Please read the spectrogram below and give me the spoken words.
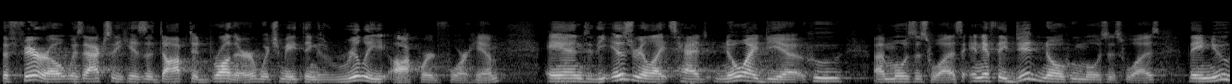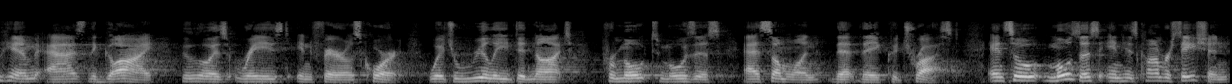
the Pharaoh was actually his adopted brother, which made things really awkward for him. And the Israelites had no idea who uh, Moses was. And if they did know who Moses was, they knew him as the guy who was raised in Pharaoh's court, which really did not promote Moses as someone that they could trust. And so Moses, in his conversation,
